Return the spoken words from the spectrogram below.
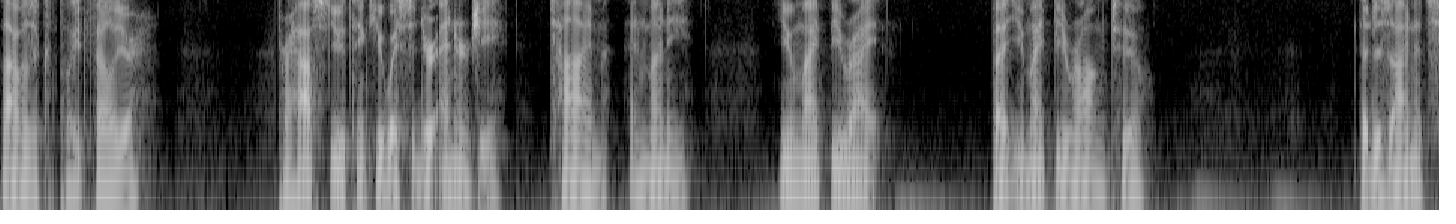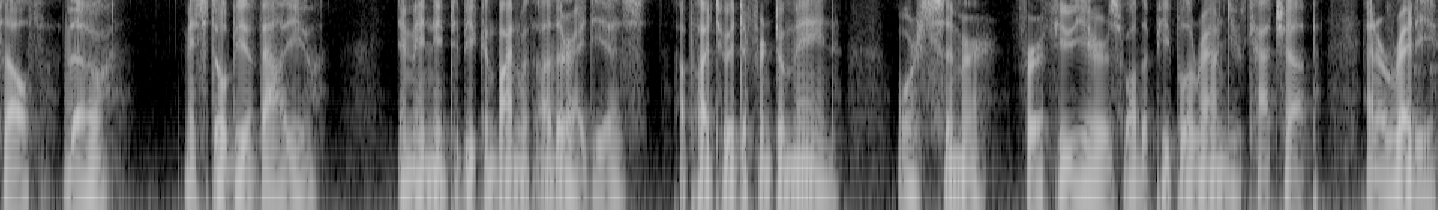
that was a complete failure. Perhaps you think you wasted your energy, time, and money. You might be right, but you might be wrong too. The design itself, though, may still be of value. It may need to be combined with other ideas, applied to a different domain, or simmer for a few years while the people around you catch up and are ready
